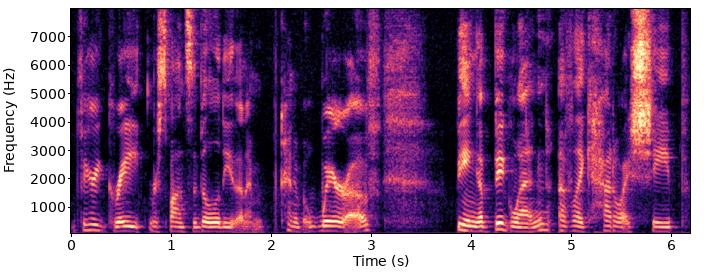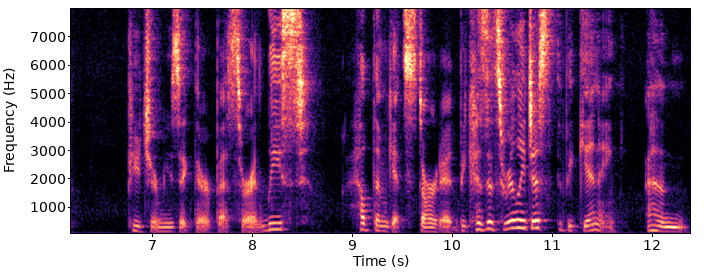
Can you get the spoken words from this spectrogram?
very great responsibility that I'm kind of aware of being a big one of like, how do I shape future music therapists or at least help them get started because it's really just the beginning. And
